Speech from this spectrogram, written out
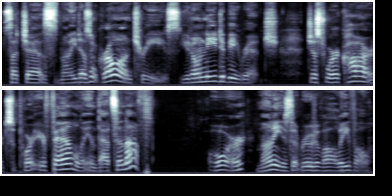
such as money doesn't grow on trees, you don't need to be rich, just work hard, support your family, and that's enough. Or money is the root of all evil,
